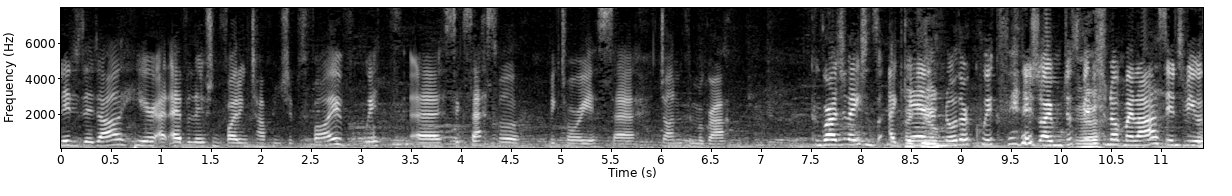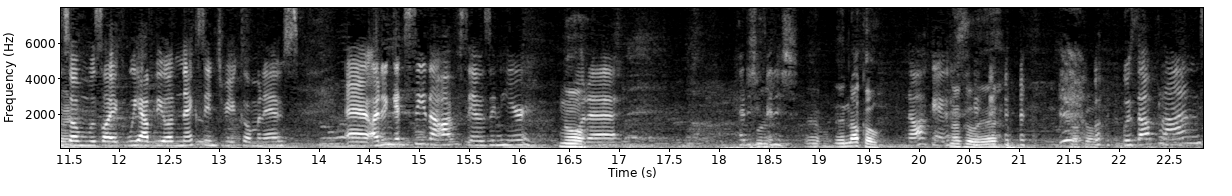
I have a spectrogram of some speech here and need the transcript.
Lydia Dedal here at Evolution Fighting Championships 5 with a successful, victorious uh, Jonathan McGrath. Congratulations again, another quick finish. I'm just Yeah. finishing up my last interview and Right. someone was like, we have the next interview coming out. Uh, I didn't get to see that, obviously, I was in here. No. But uh, how did you finish? Yeah, uh, knockout. Knockout. Knockout, yeah. Was that planned?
